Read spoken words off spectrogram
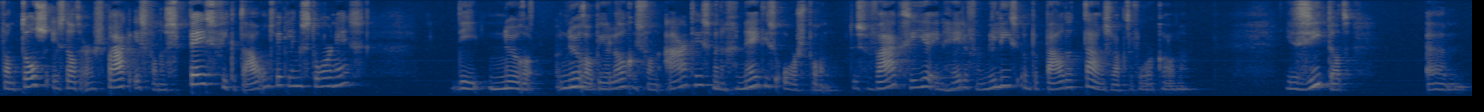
van TOS is dat er sprake is van een specifieke taalontwikkelingsstoornis die neuro, neurobiologisch van aard is met een genetische oorsprong. Dus vaak zie je in hele families een bepaalde taalzwakte voorkomen. Je ziet dat um,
